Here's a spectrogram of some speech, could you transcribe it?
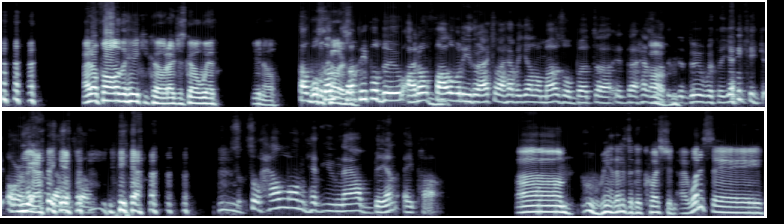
I don't follow the hanky code. I just go with, you know, Uh, well, some some are. people do. I don't Mhm. follow it either. Actually, I have a yellow muzzle, but uh, it that has Oh, nothing to do with the hanky or yeah, yeah. So, yeah. so, so how long have you now been a pup? Um, oh man, that is a good question. I want to say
